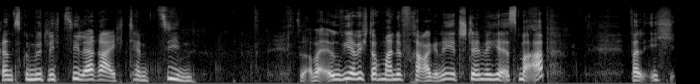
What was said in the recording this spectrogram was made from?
ganz gemütlich Ziel erreicht, Temzin. So, aber irgendwie habe ich doch mal eine Frage. Ne? Jetzt stellen wir hier erstmal ab, weil ich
